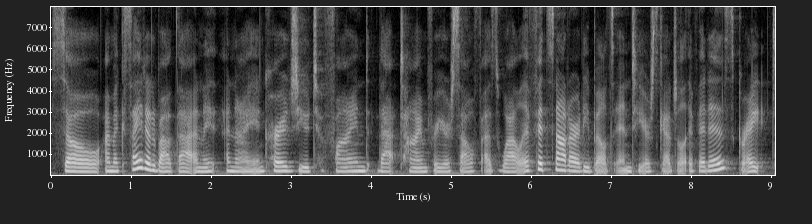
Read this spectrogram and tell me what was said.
So I'm excited about that and I and I encourage you to find that time for yourself as well. If it's not already built into your schedule, if it is, great.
